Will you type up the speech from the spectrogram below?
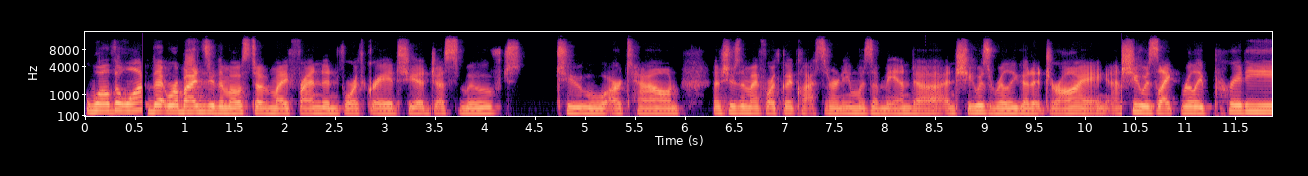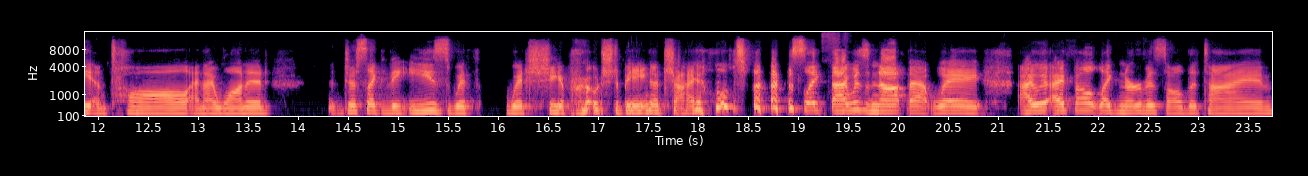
Well, the one that reminds me the most of my friend in fourth grade, she had just moved to our town and she was in my fourth grade class and her name was Amanda and she was really good at drawing and she was like really pretty and tall and I wanted just like the ease with which she approached being a child. I was like I was not that way. I I felt like nervous all the time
